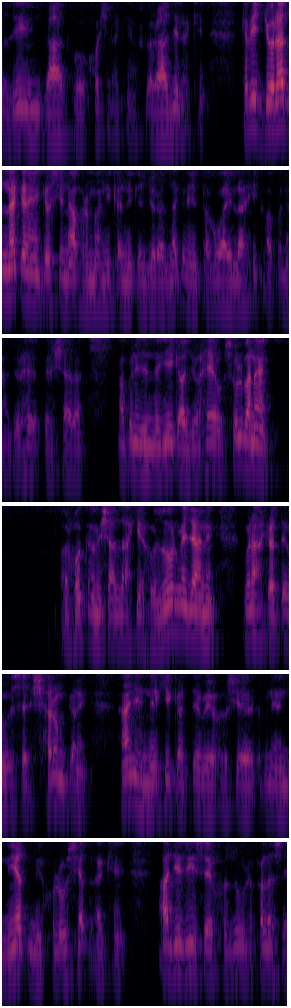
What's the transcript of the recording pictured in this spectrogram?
عظیم ذات کو خوش رکھیں، اس کو راضی رکھیں۔ کبھی جرت نہ کریں کہ اس کی نافرمانی کرنے کی جرت نہ کریں۔ تغوا الہی کو اپنا جو ہے پیشہ، اپنی زندگی کا جو ہے اصول بنائیں اور خود کو ہمیشہ اللہ کے حضور میں جانیں۔ گناہ کرتے ہوئے اسے شرم کریں۔ ہاں جی نیکی کرتے ہوئے اس کے اپنے نیت میں خلوصیت رکھیں۔ عاجزی سے، حضور قلع سے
